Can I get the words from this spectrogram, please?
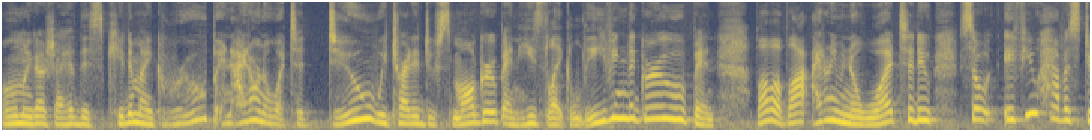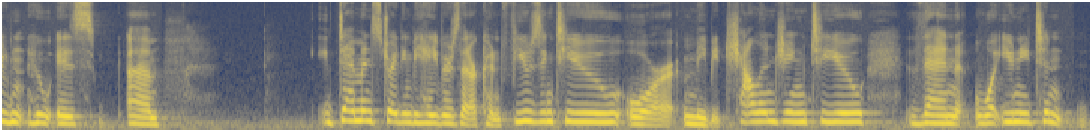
oh my gosh, I have this kid in my group and I don't know what to do. We try to do small group and he's like leaving the group and blah, blah, blah. I don't even know what to do. So if you have a student who is, um, demonstrating behaviors that are confusing to you or maybe challenging to you, then what you need to,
